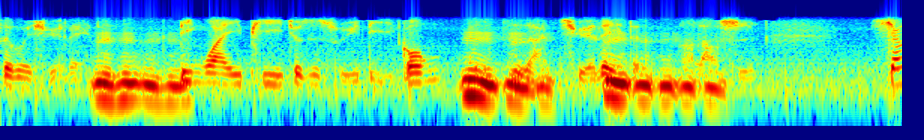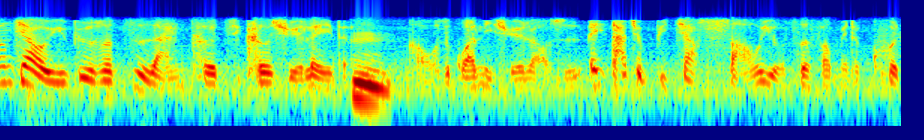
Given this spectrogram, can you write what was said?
社会学类，嗯哼嗯哼，另外一批就是属于理工、嗯自然学类的啊老师。相较于，比如说自然科科学类的，嗯，好，我是管理学老师，哎，他就比较少有这方面的困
